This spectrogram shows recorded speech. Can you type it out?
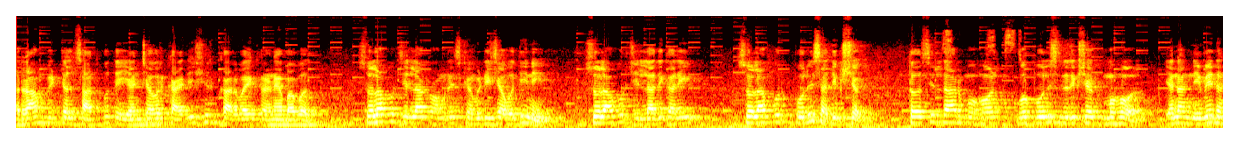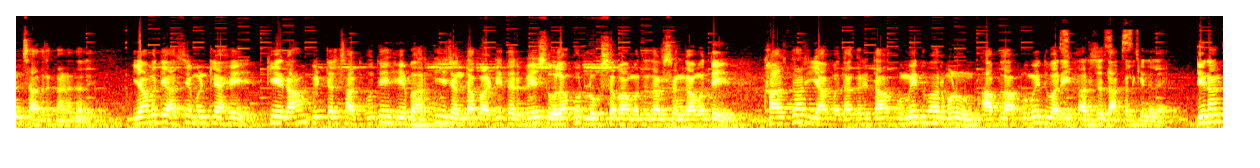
राम विठ्ठल सातपुते यांच्यावर कायदेशीर कारवाई करण्याबाबत सोलापूर जिल्हा काँग्रेस कमिटीच्या वतीने सोलापूर जिल्हाधिकारी सोलापूर पोलीस अधीक्षक तहसीलदार मोहोळ व पोलीस निरीक्षक मोहोळ यांना निवेदन सादर करण्यात आले. यामध्ये असे म्हटले आहे की राम विठ्ठल सातपुते हे भारतीय जनता पार्टीतर्फे सोलापूर लोकसभा मतदारसंघामध्ये खासदार या पदाकरिता उमेदवार म्हणून आपला उमेदवारी अर्ज दाखल केलेला आहे. दिनांक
